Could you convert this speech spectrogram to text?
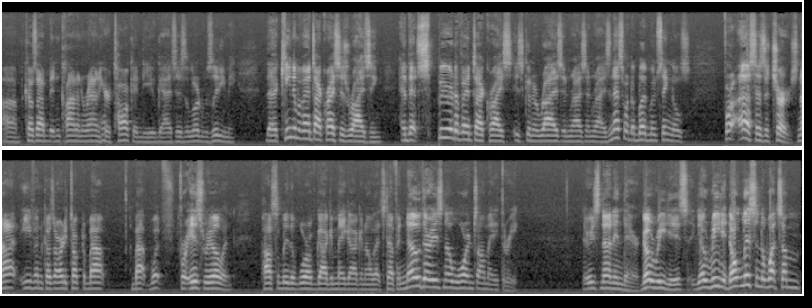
Uh, because I've been climbing around here talking to you guys as the Lord was leading me. The kingdom of Antichrist is rising, and that spirit of Antichrist is going to rise and rise and rise. And that's what the blood moon signals for us as a church. Not even because I already talked about about what for Israel and possibly the war of Gog and Magog and all that stuff. And no, there is no war in Psalm 83. There is none in there. Go read it. It's, go read it. Don't listen to what some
